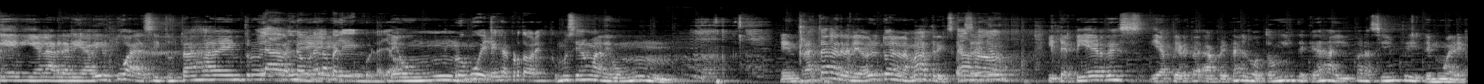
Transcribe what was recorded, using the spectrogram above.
y en, y en la realidad virtual, si tú estás adentro de, La- el nombre de la película, ya de un Bruce Willis, el protagonista. ¿Cómo se llama? De un. Entraste a la realidad virtual en la Matrix, qué sé yo, y te pierdes y aprietas, aprietas el botón y te quedas ahí para siempre y te mueres.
